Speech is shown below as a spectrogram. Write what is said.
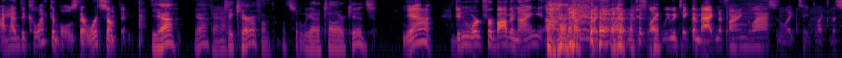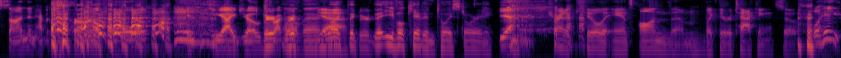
I had the collectibles. They're worth something. Yeah. Yeah. Yeah. Take care of them. That's what we got to tell our kids. Yeah, didn't work for Bob and I. Um, much like we just like we would take the magnifying glass and like take like the sun and have it like burn a hole in GI Joe We're- truck. we're- oh man, yeah, you're like the, we're- the evil kid in Toy Story. yeah. trying to kill the ants on them like they're attacking. So Well, hey,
